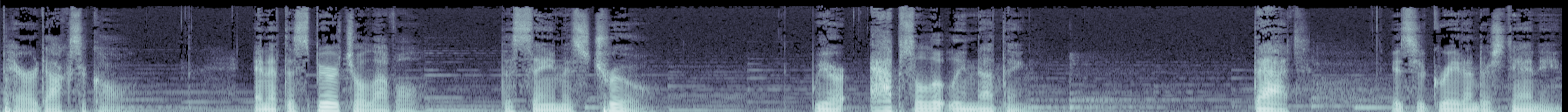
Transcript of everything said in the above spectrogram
paradoxical, and at the spiritual level, the same is true. We are absolutely nothing. That is a great understanding.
